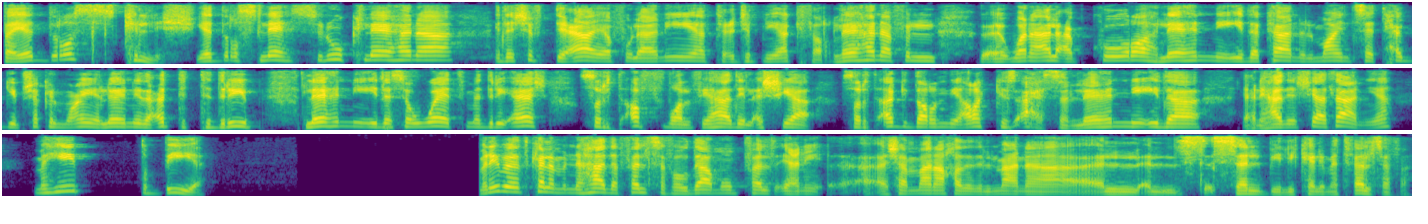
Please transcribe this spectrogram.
فيدرس كلش يدرس ليه سلوك ليه أنا إذا شفت دعاية فلانية تعجبني أكثر ليه أنا في ال... وأنا ألعب كورة ليه إني إذا كان ال mindset حقي بشكل معين ليه إني إذا عدت التدريب ليه إني إذا سويت مدري إيش صرت أفضل في هذه الأشياء صرت أقدر إني أركز أحسن ليه إني إذا يعني هذه أشياء ثانية ما هي طبية. ماني بتكلم إن هذا فلسفة وذا مو بفلسفه يعني عشان ما ناخذ المعنى السلبي لكلمة فلسفة.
